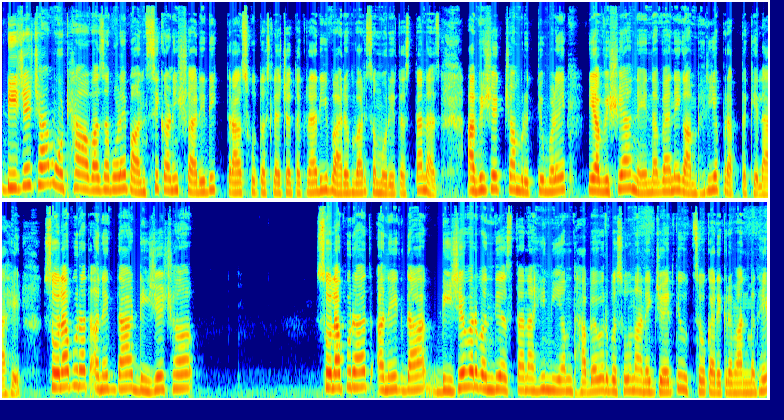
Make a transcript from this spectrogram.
डीजेच्या मोठ्या आवाजामुळे मानसिक आणि शारीरिक त्रास होत असल्याच्या तक्रारी वारंवार समोर येत असतानाच अभिषेकच्या मृत्यूमुळे या विषयाने नव्याने गांभीर्य प्राप्त केलं आहे. सोलापुरात अनेकदा डीजेच्या सोलापुरात अनेकदा डी जेवर बंदी असतानाही नियम धाब्यावर बसवून अनेक जयंती उत्सव कार्यक्रमांमध्ये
